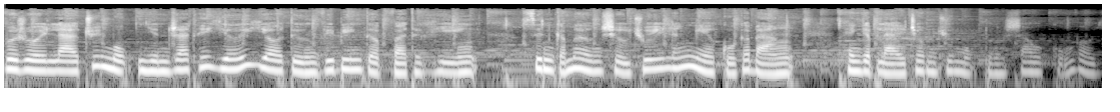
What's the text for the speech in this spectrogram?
Vừa rồi là chuyên mục Nhìn ra thế giới do Tường Vi biên tập và thực hiện. Xin cảm ơn sự chú ý lắng nghe của các bạn. Hẹn gặp lại trong chuyên mục tuần sau cũng vào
